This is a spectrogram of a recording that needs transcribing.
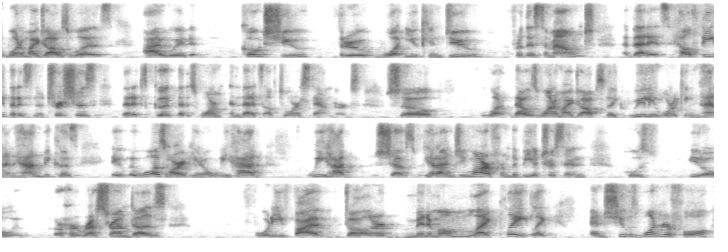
one of my jobs was I would coach you through what you can do for this amount that is healthy, that is nutritious, that it's good, that it's warm, and that it's up to our standards. So what that was one of my jobs, like really working hand in hand because it, it was hard. You know, we had we had chefs, we had Angie Mar from the Beatrice Inn who's, you know, her restaurant does $45 minimum like plate. Like and she was wonderful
